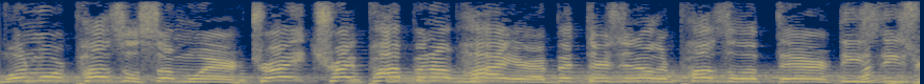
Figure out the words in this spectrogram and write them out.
One more puzzle somewhere. Try try popping up higher. I bet there's another puzzle up there. These these.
